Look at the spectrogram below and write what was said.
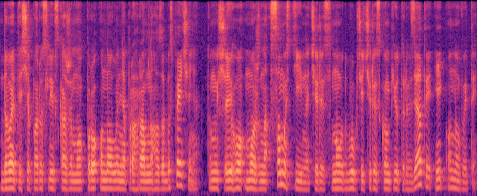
Давайте ще пару слів скажемо про оновлення програмного забезпечення, тому що його можна самостійно через ноутбук чи через комп'ютер взяти і оновити.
